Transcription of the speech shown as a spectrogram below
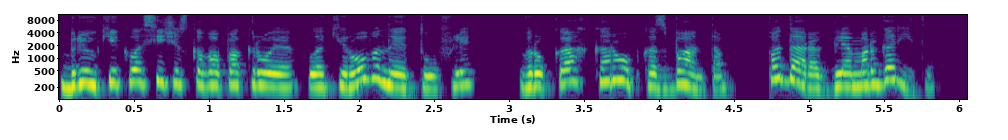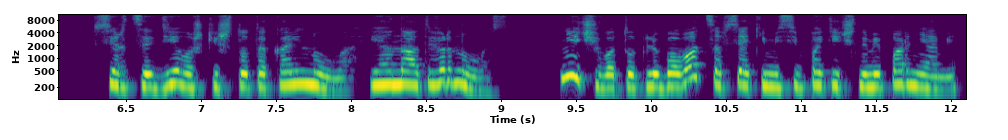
брюки классического покроя, лакированные туфли, в руках коробка с бантом, подарок для Маргариты. Сердце девушки что-то кольнуло, и она отвернулась. Нечего тут любоваться всякими симпатичными парнями.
